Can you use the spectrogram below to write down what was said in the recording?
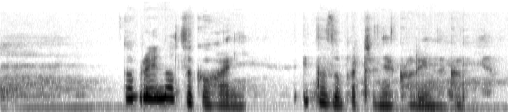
Dobrej nocy, kochani. I do zobaczenia kolejnego dnia.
